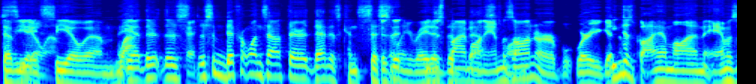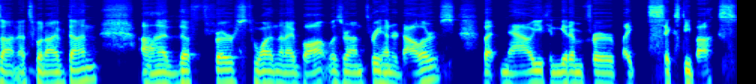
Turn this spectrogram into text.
W A C O M. Yeah, there, there's okay. there's some different ones out there. That is consistently is it, rated. You just buy them on Amazon, one. or where are you getting? You can just from? buy them on Amazon. That's what I've done. Uh, the first one that I bought was around three hundred dollars, but now you can get them for like sixty bucks,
